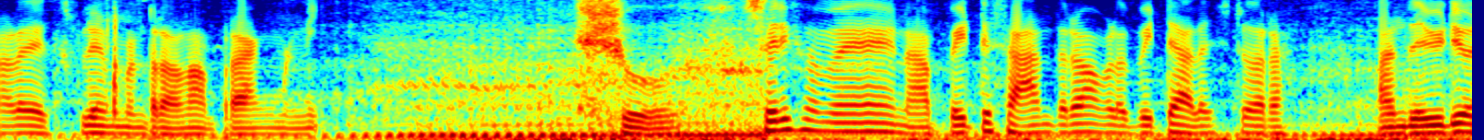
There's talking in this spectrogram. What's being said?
நல்லா எக்ஸ்பிளைன் பண்ணுறான் நான் ப்ராங்க் பண்ணி. ஷோ. சரி ஃபேமே நான் போயிட்டு சாயந்தரம் அவளை போயிட்டு அழைச்சிட்டு வரேன். அந்த வீடியோ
